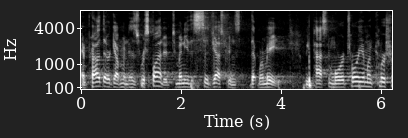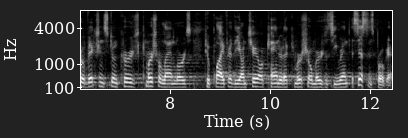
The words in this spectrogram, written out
I'm proud that our government has responded to many of the suggestions that were made. We passed a moratorium on commercial evictions to encourage commercial landlords to apply for the Ontario Canada Commercial Emergency Rent Assistance Program.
